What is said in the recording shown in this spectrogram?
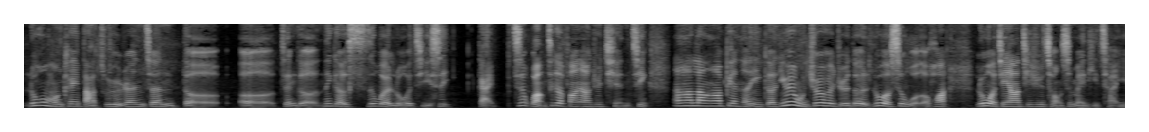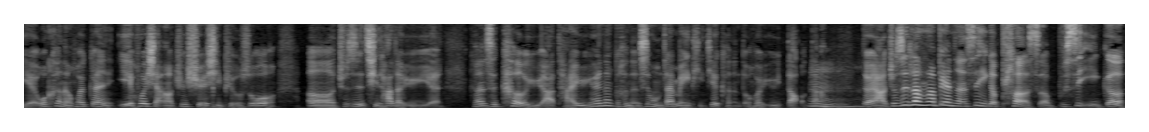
如果我们可以把主语认证的呃整个那个思维逻辑是。改是往这个方向去前进，让它让它变成一个，因为我就会觉得，如果是我的话，如果今天要继续从事媒体产业，我可能会更也会想要去学习，比如说呃，就是其他的语言，可能是客语啊、台语，因为那个可能是我们在媒体界可能都会遇到的。嗯，对啊，就是让它变成是一个 plus，而不是一个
